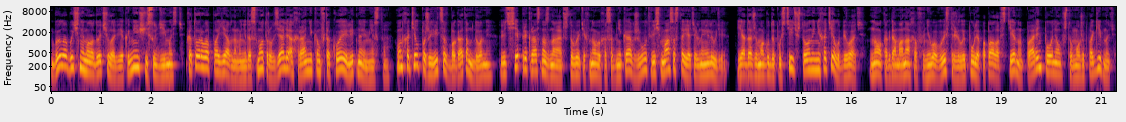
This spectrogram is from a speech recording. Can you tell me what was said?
Был обычный молодой человек, имеющий судимость, которого по явному недосмотру взяли охранником в такое элитное место. Он хотел поживиться в богатом доме. Ведь все прекрасно знают, что в этих новых особняках живут весьма состоятельные люди. Я даже могу допустить, что он и не хотел убивать. Но когда Монахов в него выстрелил и пуля попала в стену, парень понял, что может погибнуть.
